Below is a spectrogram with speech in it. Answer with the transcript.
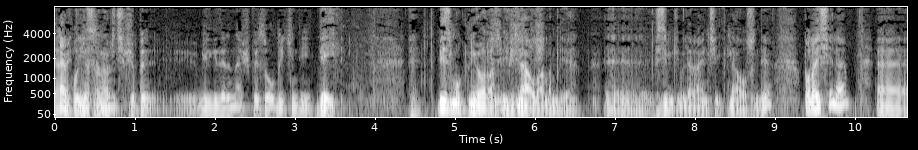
Yani evet, hocasının için. şüphe bilgilerinden şüphesi olduğu için değil. Değil. E, biz mukni olalım, biz, ikna biz, olalım diye. E, bizim gibiler aynı şey ikna olsun diye. Dolayısıyla e,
